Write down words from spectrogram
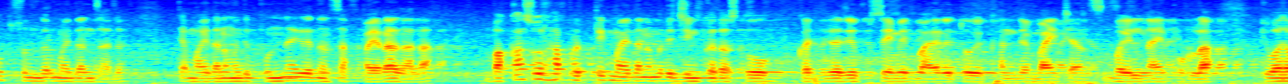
खूप सुंदर मैदान झालं. त्या मैदानामध्ये पुन्हा एकदा त्यांचा पैरा झाला. बकासूर हा प्रत्येक मैदानामध्ये जिंकत असतो. कधीतरी सेमीत बाहेर येतो एखाद्या बाय चान्स बैल नाही पुरला किंवा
